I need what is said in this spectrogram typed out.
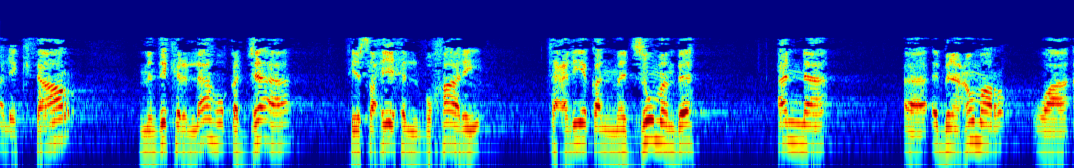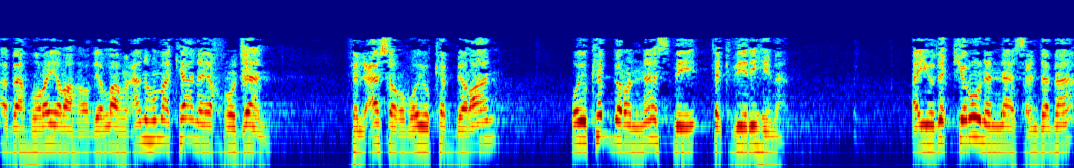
الإكثار من ذكر الله وقد جاء في صحيح البخاري تعليقا مجزوما به أن آه، ابن عمر وأبا هريرة رضي الله عنهما كان يخرجان في العشر ويكبران ويكبر الناس بتكبيرهما. أي يذكرون الناس عندما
